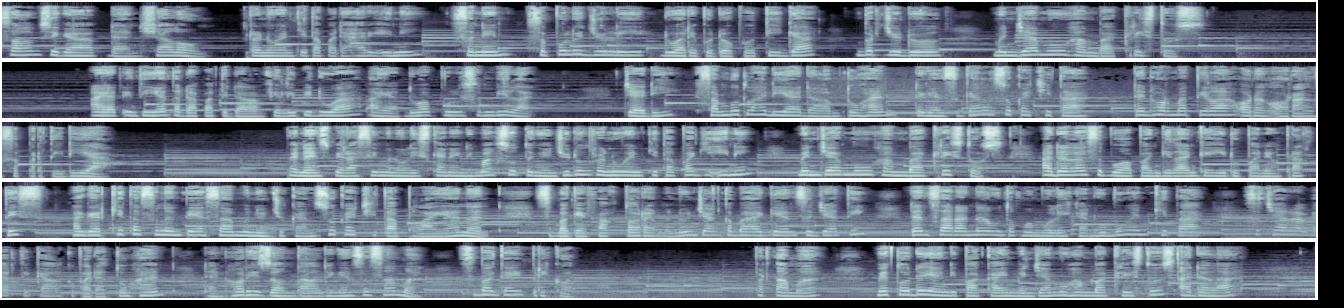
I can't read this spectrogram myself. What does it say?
Salam sigap dan shalom. Renungan kita pada hari ini, Senin 10 Juli 2023, berjudul Menjamu Hamba Kristus. Ayat intinya terdapat di dalam Filipi 2 ayat 29. Jadi, sambutlah dia dalam Tuhan dengan segala sukacita dan hormatilah orang-orang seperti dia. Pena Inspirasi menuliskan yang dimaksud dengan judul renungan kita pagi ini, Menjamu Hamba Kristus, adalah sebuah panggilan kehidupan yang praktis agar kita senantiasa menunjukkan sukacita pelayanan sebagai faktor yang menunjang kebahagiaan sejati dan sarana untuk memulihkan hubungan kita secara vertikal kepada Tuhan dan horizontal dengan sesama sebagai berikut. Pertama, metode yang dipakai menjamu hamba Kristus adalah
